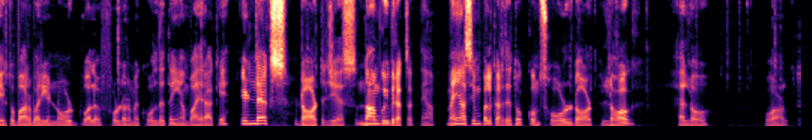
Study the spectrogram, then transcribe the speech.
एक तो बार बार ये नोट वाले फोल्डर में खोल देते हैं, यहाँ बाहर आके इंडेक्स डॉट जेएस नाम कोई भी रख सकते हैं आप। मैं यहाँ सिंपल कर देता हूँ console dot log hello world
